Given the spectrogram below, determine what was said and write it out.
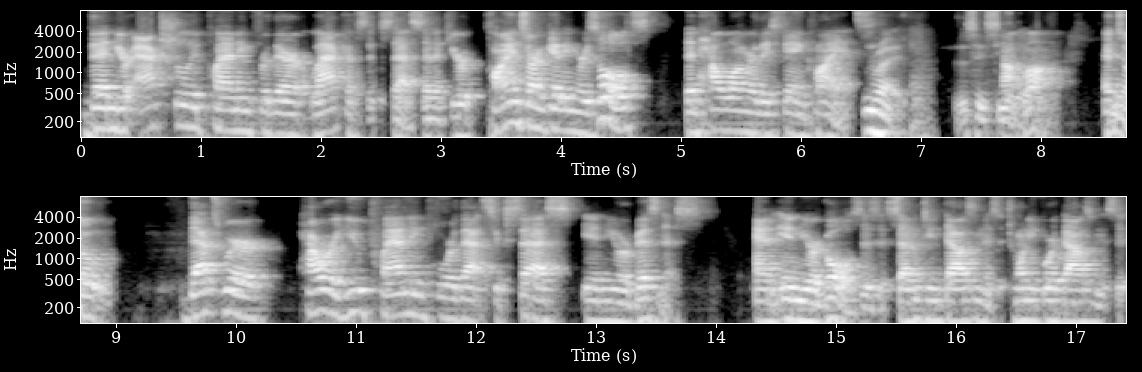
then you're actually planning for their lack of success. And if your clients aren't getting results, then how long are they staying clients? right. Not long. And so that's where how are you planning for that success in your business and in your goals? Is it 17,000? Is it 24,000? Is it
